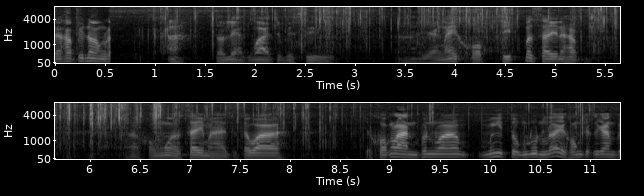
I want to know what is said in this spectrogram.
นะครับพี่น้องครับอะตอนแรกว่าจะไปซื้อออย่างในขอบสิบมาใส่นะครับอของมอเตอร์ไซค์มาแต่ว่าเจ้าของร้านเพิ่นว่ามีตรงรุ่นเลยของจักรยานไฟ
